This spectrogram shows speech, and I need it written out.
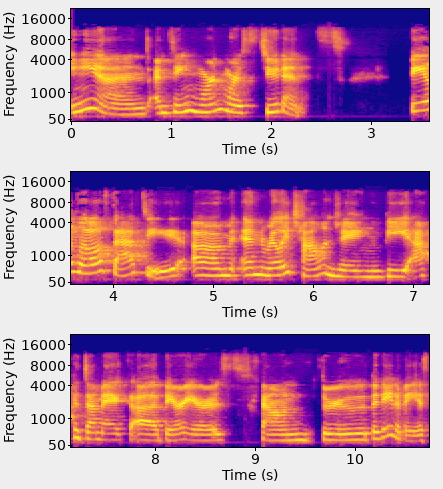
and I'm seeing more and more students be a little sassy um, and really challenging the academic uh, barriers found through the database.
